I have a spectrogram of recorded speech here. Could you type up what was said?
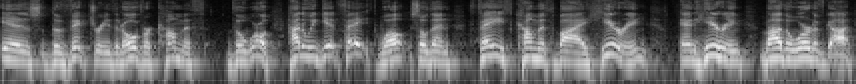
is the victory that overcometh the world. How do we get faith? Well, so then faith cometh by hearing, and hearing by the Word of God.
